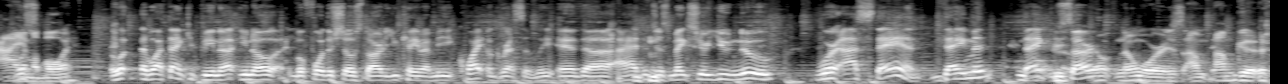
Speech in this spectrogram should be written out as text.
I What's, am a boy. Well, thank you, Peanut. You know, before the show started, you came at me quite aggressively, and uh, I had to just make sure you knew where I stand, Damon. Thank no, you, sir. No, no, worries. I'm I'm good.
